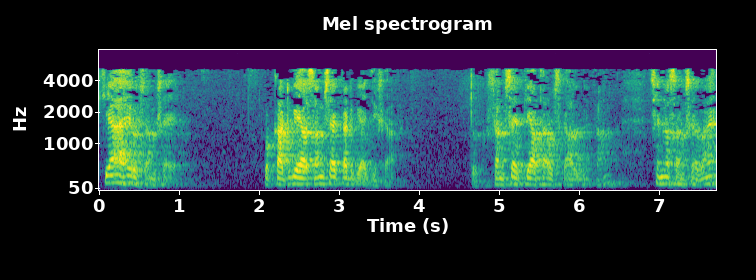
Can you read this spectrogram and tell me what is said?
क्या है वो संशय? वो कट गया, संशय कट गया जिसका तो संशय क्या था उस काल में कहा? छिन्न संशय बने।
